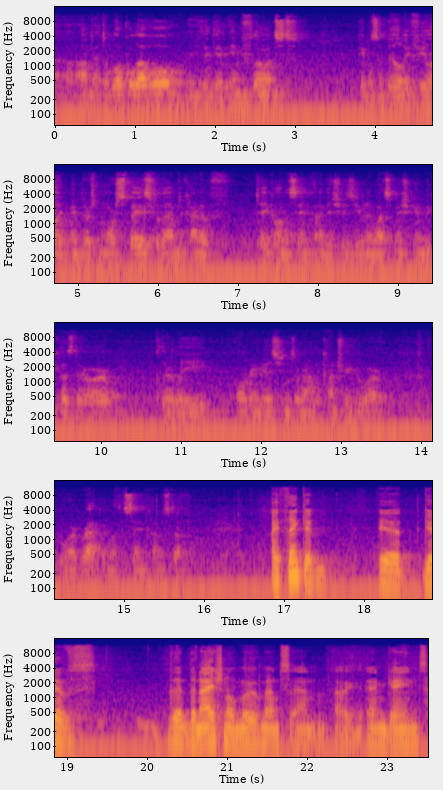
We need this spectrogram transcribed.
uh, on, at the local level? Do you think they've influenced people's ability to feel like maybe there's more space for them to kind of take on the same kind of issues even in West Michigan because there are clearly organizations around the country who are, who are grappling with the same kind of stuff? I think it it gives the the national movements and uh, and gains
